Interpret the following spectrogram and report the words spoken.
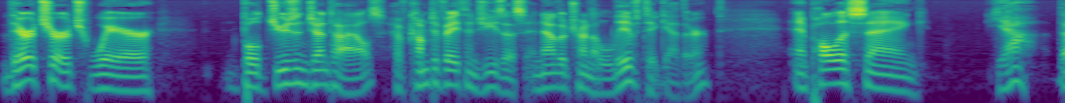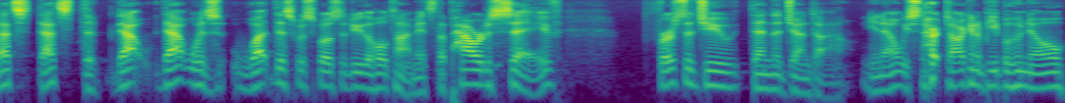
they're a church where both Jews and Gentiles have come to faith in Jesus, and now they're trying to live together. And Paul is saying, yeah, that's that's the that that was what this was supposed to do the whole time. It's the power to save. First the Jew, then the Gentile. You know, we start talking to people who know,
